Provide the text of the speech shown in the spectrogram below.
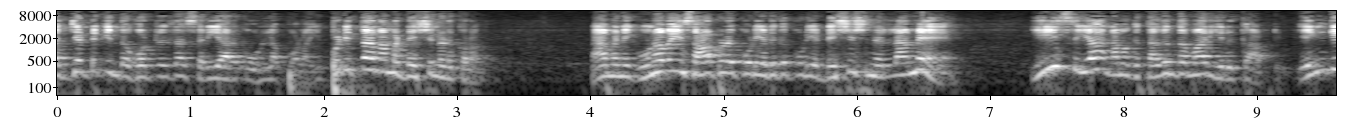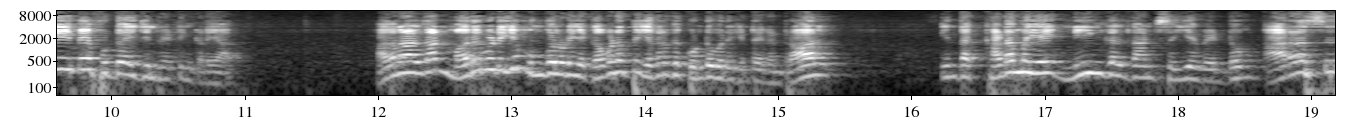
பட்ஜெட்டுக்கு இந்த ஹோட்டல் தான் சரியாக இருக்கும் உள்ளே போகலாம் இப்படித்தான் நம்ம டெசிஷன் எடுக்கிறோம். நாம் இன்னைக்கு உணவை சாப்பிடக்கூடிய எடுக்கக்கூடிய டெசிஷன் எல்லாமே ஈஸியாக நமக்கு தகுந்த மாதிரி இருக்கா அப்படி எங்கேயுமே ஃபுட் ஹைஜின் ரேட்டிங் கிடையாது. அதனால்தான் மறுபடியும் உங்களுடைய கவனத்தை எதற்கு கொண்டு வருகின்றேன் என்றால் இந்த கடமையை நீங்கள் தான் செய்ய வேண்டும் அரசு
